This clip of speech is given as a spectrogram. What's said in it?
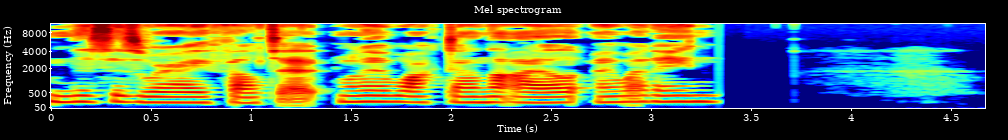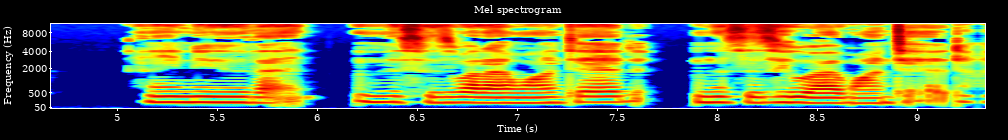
And this is where I felt it when I walked down the aisle at my wedding. And I knew that this is what I wanted and this is who I wanted.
